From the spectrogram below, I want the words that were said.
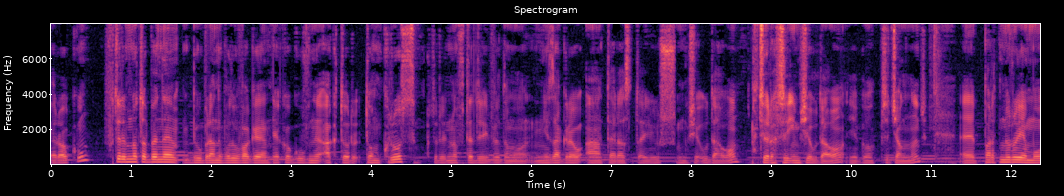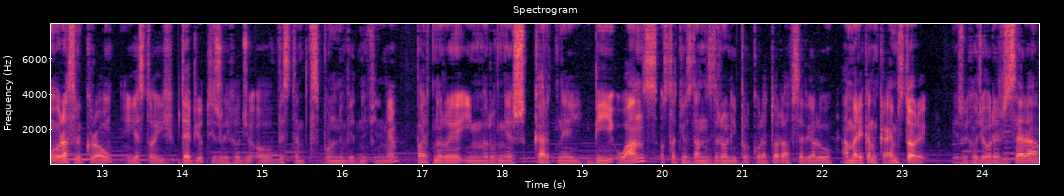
roku, w którym notabene był brany pod uwagę jako główny aktor Tom Cruise, który no wtedy wiadomo nie zagrał, a teraz to już mu się udało, czy raczej im się udało jego przyciągnąć. E, partneruje mu Russell Crowe, jest to ich debiut, jeżeli chodzi o występ wspólny w jednym filmie. Partneruje im również Courtney B. Once, ostatnio znany z roli prokuratora w serialu American Crime Story. Jeżeli chodzi o reżysera,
